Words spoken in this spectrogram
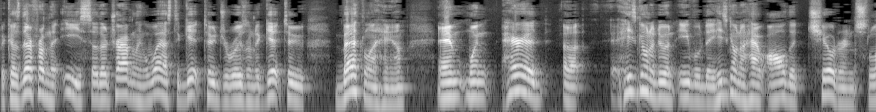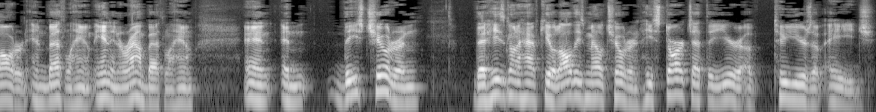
because they're from the east, so they're traveling west to get to Jerusalem, to get to Bethlehem. And when Herod, uh, he's going to do an evil deed, he's going to have all the children slaughtered in Bethlehem, in and around Bethlehem. And, and these children that he's going to have killed, all these male children, he starts at the year of two years of age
